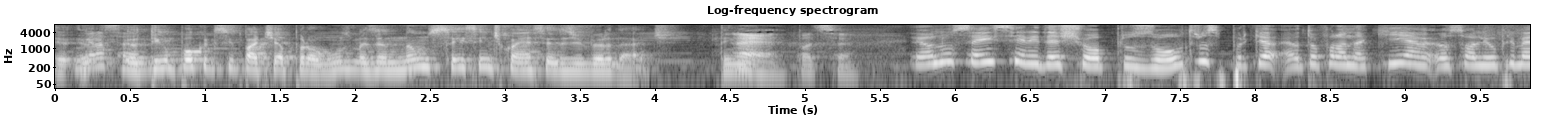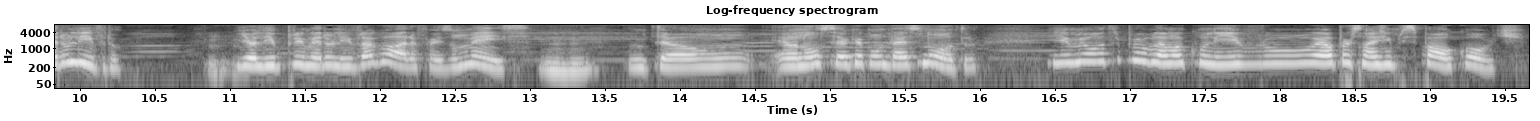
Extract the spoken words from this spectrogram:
Eu, eu- Engraçado. eu tenho um pouco de simpatia por alguns, mas eu não sei se a gente conhece eles de verdade. Tem- É, pode ser. Eu não sei se ele deixou pros outros, porque eu tô falando aqui, eu só li o primeiro livro. E eu li o primeiro livro agora, faz um mês. Uhum. Então, eu não sei o que acontece no outro. E o meu outro problema com o livro é o personagem principal, o coach.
